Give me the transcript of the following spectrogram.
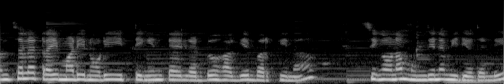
ಒಂದ್ಸಲ ಟ್ರೈ ಮಾಡಿ ನೋಡಿ, ಈ ತೆಂಗಿನಕಾಯಿ ಲಡ್ಡು ಹಾಗೆ ಬರ್ಫಿನ ಸಿಗೋಣ ಮುಂದಿನ ವಿಡಿಯೋದಲ್ಲಿ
